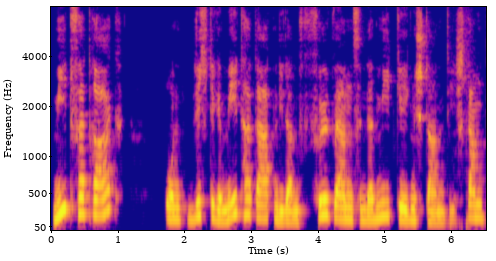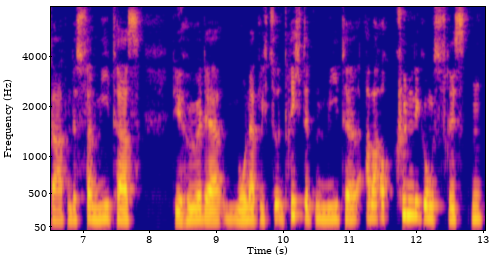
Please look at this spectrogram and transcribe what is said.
Mietvertrag und wichtige Metadaten, die dann gefüllt werden, sind der Mietgegenstand, die Stammdaten des Vermieters, die Höhe der monatlich zu entrichteten Miete, aber auch Kündigungsfristen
